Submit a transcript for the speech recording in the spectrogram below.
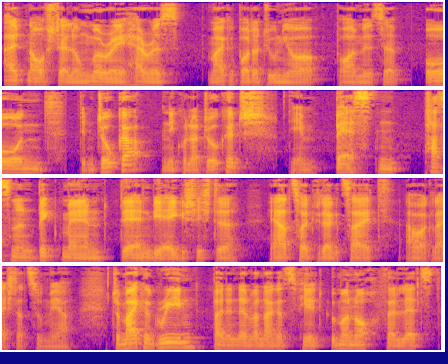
alten Aufstellung Murray Harris, Michael Porter Jr., Paul Millsap und dem Joker, Nikola Jokic, dem besten passenden Big Man der NBA-Geschichte. Er hat es heute wieder gezeigt, aber gleich dazu mehr. Jermichael Green bei den Denver Nuggets fehlt immer noch verletzt,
